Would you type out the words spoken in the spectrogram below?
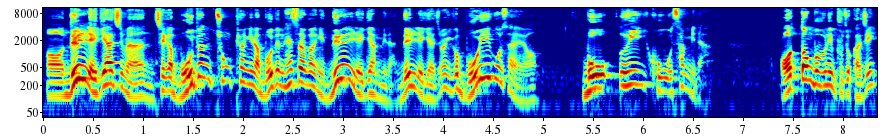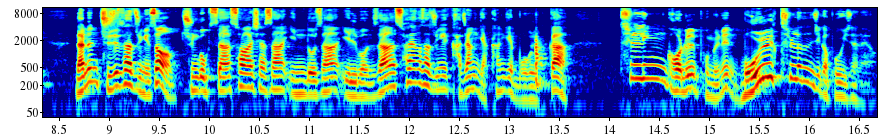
어, 늘 얘기하지만 제가 모든 총평이나 모든 해설 강의 늘 얘기합니다. 늘 얘기하지만 이거 모의고사예요. 모의고사입니다. 어떤 부분이 부족하지? 나는 주제사 중에서 중국사, 서아시아사, 인도사, 일본사, 서양사 중에 가장 약한 게 뭘까? 틀린 거를 보면은 뭘 틀렸는지가 보이잖아요.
